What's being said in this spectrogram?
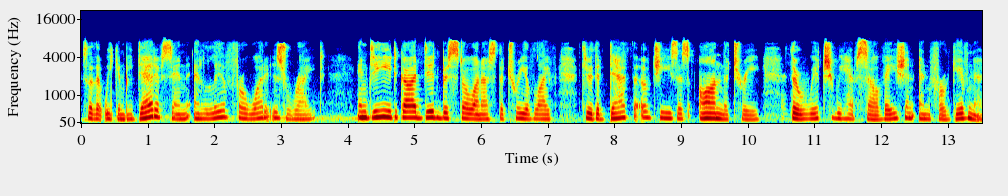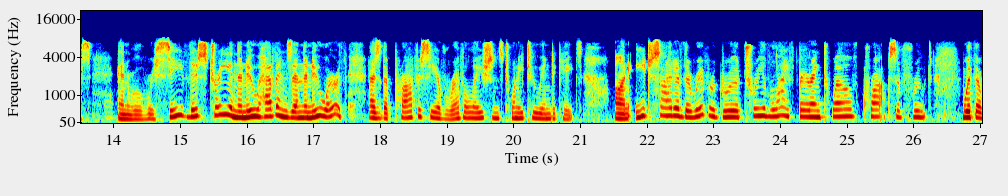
so that we can be dead of sin and live for what is right. Indeed, God did bestow on us the tree of life through the death of Jesus on the tree, through which we have salvation and forgiveness and will receive this tree in the new heavens and the new earth, as the prophecy of Revelations 22 indicates. On each side of the river grew a tree of life bearing 12 crops of fruit, with a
